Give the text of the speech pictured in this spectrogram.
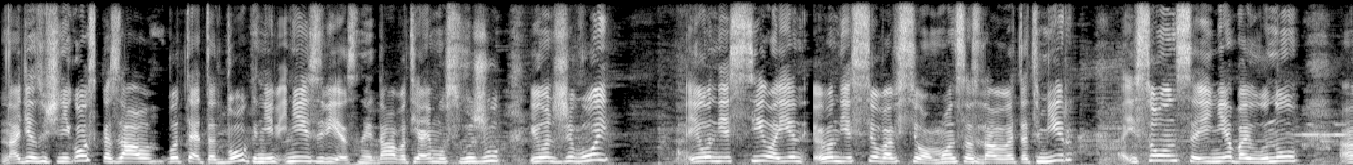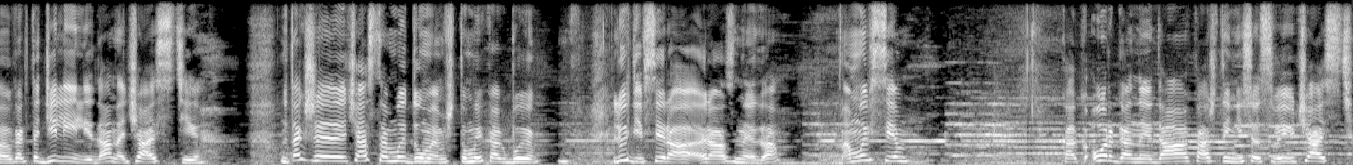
один из учеников сказал, вот этот Бог не- неизвестный, да, вот я ему служу, и он живой, и он есть сила, и он- есть все во всем. Он создал этот мир, и солнце, и небо, и луну а, как-то делили, да, на части. Но также часто мы думаем, что мы как бы люди все ра- разные, да, а мы все как органы, да, каждый несет свою часть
